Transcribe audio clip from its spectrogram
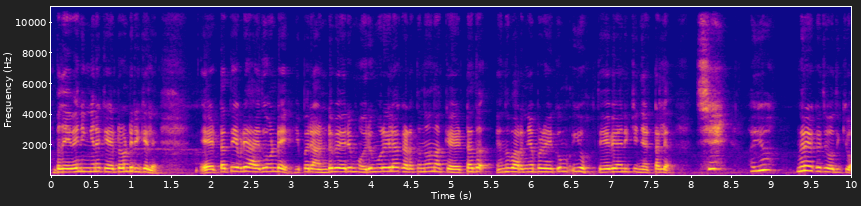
അപ്പോൾ ദേവൻ ഇങ്ങനെ കേട്ടോണ്ടിരിക്കല്ലേ? ഏട്ടത്തി ഇവിടെ ആയതുകൊണ്ടേ ഇപ്പൊ രണ്ടുപേരും ഒരു മുറിയിലാണ് കിടക്കുന്നതെന്നാണ് കേട്ടത് എന്ന് പറഞ്ഞപ്പോഴേക്കും അയ്യോ ദേവയാനിക്ക് ഞെട്ടൽ. ശേ അയ്യോ ഇങ്ങനെയൊക്കെ ചോദിക്കുക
